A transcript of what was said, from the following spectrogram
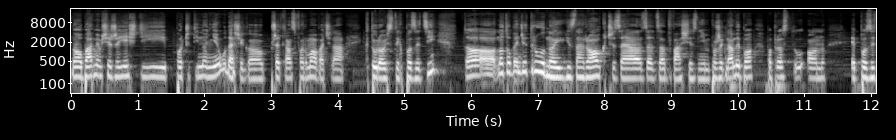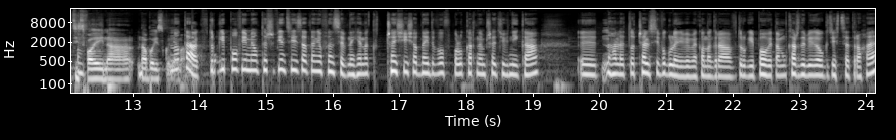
no obawiam się, że jeśli Pochettino nie uda się go przetransformować na którąś z tych pozycji, to, no to będzie trudno i za rok czy za, za, za dwa się z nim pożegnamy, bo po prostu on y, pozycji swojej na, na boisku nie No ma. tak, w drugiej połowie miał też więcej zadań ofensywnych, jednak częściej się odnajdywał w polu karnym przeciwnika. Yy, No ale to Chelsea w ogóle nie wiem, jak ona gra w drugiej połowie, tam każdy biegał gdzie chce trochę.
